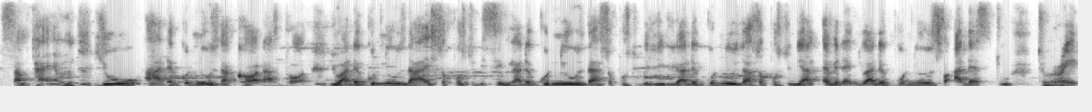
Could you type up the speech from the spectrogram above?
Sometimes you are the good news that God has brought. You are the good news that is supposed to be seen. You are the good news that's supposed to be lived. You are the good news that's supposed to be an evidence. You are the good news for others to to read,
